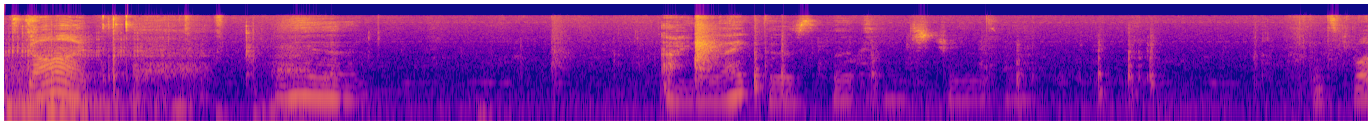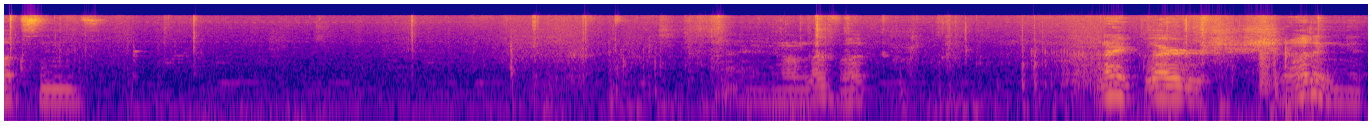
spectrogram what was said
It's gone. I those books and strings. It's books and. I love book. Like they're shutting it.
